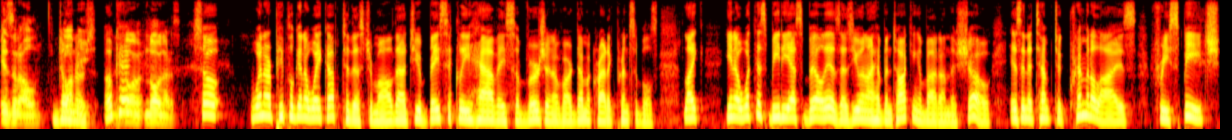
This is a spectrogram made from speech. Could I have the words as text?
pro-Israel Donors. lobby- Okay. don- donors. So, when are people going to wake up to this, Jamal, that you basically have a subversion of our democratic principles? Like, you know, what this BDS bill is, as you and I have been talking about on this show, is an attempt to criminalize free speech,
